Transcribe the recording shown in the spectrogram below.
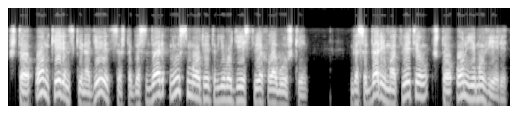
Что он, Керенский, надеется, что государь не усмотрит в его действиях ловушки. Государь ему ответил, что он ему верит.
